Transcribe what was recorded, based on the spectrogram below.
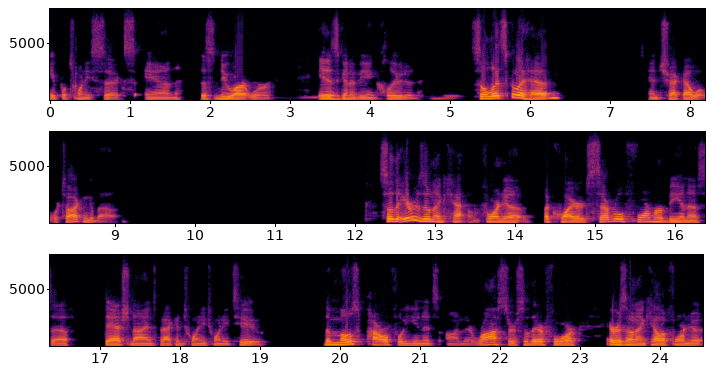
April 26th, and this new artwork is going to be included. So let's go ahead and check out what we're talking about. So the Arizona and California acquired several former BNSF Dash 9s back in 2022, the most powerful units on their roster. So therefore, Arizona and California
